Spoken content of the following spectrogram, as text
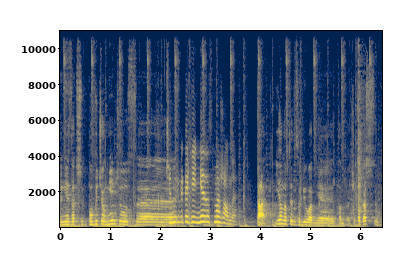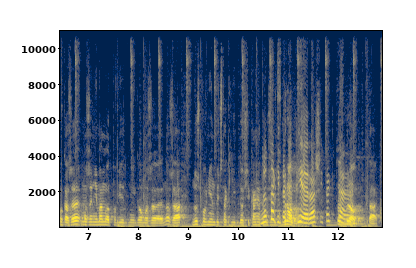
Że nie zatrzy- po wyciągnięciu z... E, Czy musi być takie niedosmażone? Tak, i ono wtedy sobie ładnie tam będzie. Pokaż, pokażę, może nie mamy odpowiedniego może noża, nóż powinien być taki do siekania, to No musi tak, być i z tak brodą. opierasz i tak To z ten. brodą, tak.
